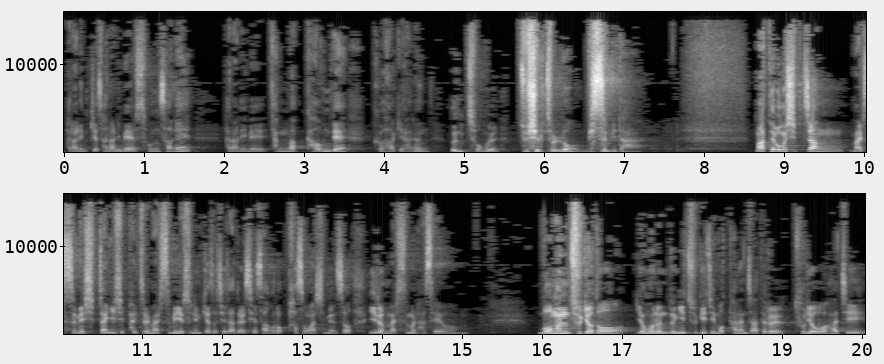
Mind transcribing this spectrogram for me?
하나님께서 하나님의 성산에 하나님의 장막 가운데 거하게 하는 은총을 주실 줄로 믿습니다. 마태복음 10장 말씀에 10장 28절 말씀에 예수님께서 제자들을 세상으로 파송하시면서 이런 말씀을 하세요. 몸은 죽여도 영혼은 능히 죽이지 못하는 자들을 두려워하지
